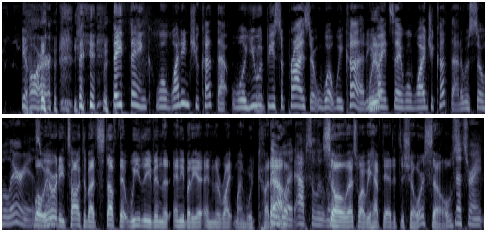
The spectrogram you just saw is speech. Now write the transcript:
you are. they, think, well, why didn't you cut that? Well, you would be surprised at what we cut. And We- you might say, well, why'd you cut that? It was so hilarious. Well, we already talked about stuff that we leave in that anybody in their right mind would cut They out. would, absolutely. So that's why we have to edit the show ourselves. That's right.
